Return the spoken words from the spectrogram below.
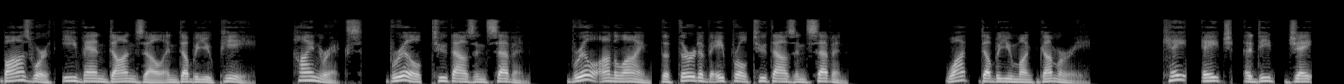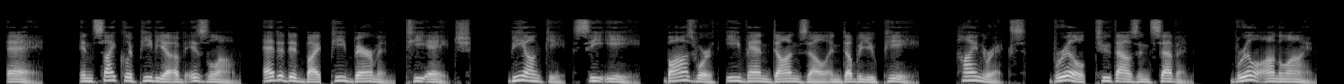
Bosworth, E. van Donzel and W. P. Heinrichs. Brill, 2007. Brill Online, 3 April 2007 Watt, W. Montgomery. K. H. Adid, J. A. Encyclopedia of Islam. Edited by P. Bearman, T. H. Bianquis, C. E. Bosworth, E. van Donzel and W. P. Heinrichs. Brill, 2007. Brill Online.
